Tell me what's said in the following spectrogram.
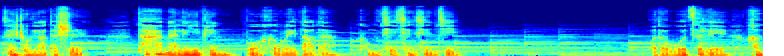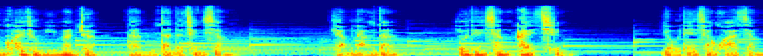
最重要的是，他还买了一瓶薄荷味道的空气清新剂。我的屋子里很快就弥漫着淡淡的清香，凉凉的，有点像爱情，有点像花香。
